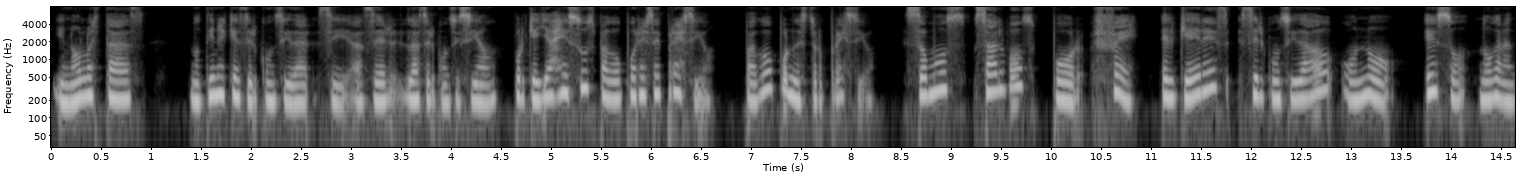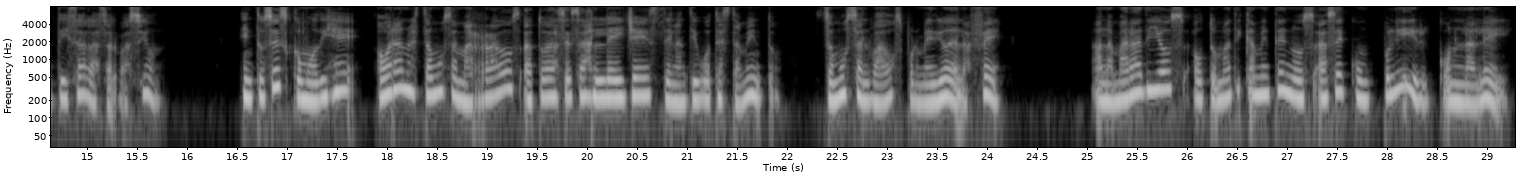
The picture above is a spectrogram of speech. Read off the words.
y no lo estás, no tienes que circuncidar, sí, hacer la circuncisión, porque ya Jesús pagó por ese precio, pagó por nuestro precio. Somos salvos por fe. El que eres circuncidado o no, eso no garantiza la salvación. Entonces, como dije, ahora no estamos amarrados a todas esas leyes del Antiguo Testamento. Somos salvados por medio de la fe. Al amar a Dios automáticamente nos hace cumplir con la ley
